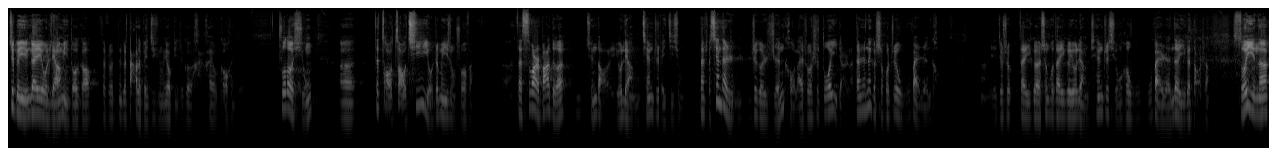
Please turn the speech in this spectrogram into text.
这个应该有两米多高。他说那个大的北极熊要比这个还还要高很多。说到熊，呃，在早早期有这么一种说法，呃，在斯瓦尔巴德群岛有两千只北极熊，但是现在这个人口来说是多一点了，但是那个时候只有五百人口，啊，也就是在一个生活在一个有两千只熊和五五百人的一个岛上，所以呢，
